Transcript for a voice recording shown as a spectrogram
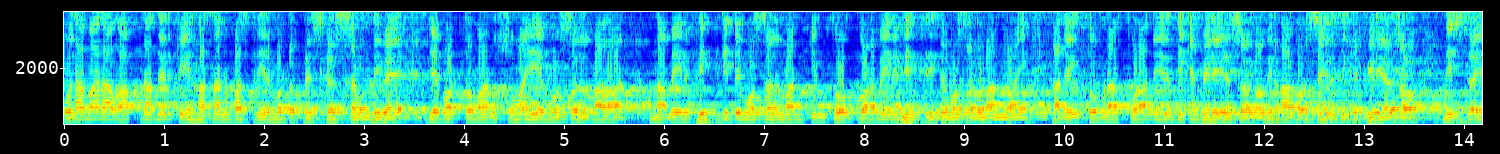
ওলামারাও আপনাদেরকে হাসান বাস্ত্রীর মতো প্রেসক্রিপশন দিবে যে, বর্তমান সময়ে মুসলমান নামের ভিত্তিতে মুসলমান, কিন্তু কর্মের ভিত্তিতে মুসলমান নয়। কাজেই তোমরা কোরআনের দিকে ফিরে এসো, নবীর আদর্শের দিকে ফিরে এসো। নিশ্চয়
